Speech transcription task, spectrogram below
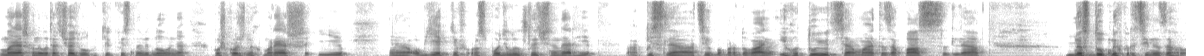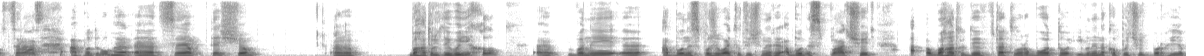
мереж. Вони витрачають велику кількість на відновлення пошкоджених мереж і е, об'єктів розподілу електричної енергії після цих бомбардувань і готуються мати запас для наступних потенційних загроз. Це раз. А по-друге, е, це те, що е, багато людей виїхало. Вони або не споживають електричну енергію, або не сплачують. А багато людей втратило роботу і вони накопичують борги.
